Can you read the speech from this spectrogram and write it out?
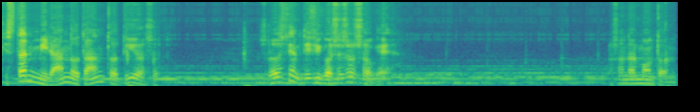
¿Qué están mirando tanto, tío? ¿Son los científicos esos o qué? ¿O son del montón?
